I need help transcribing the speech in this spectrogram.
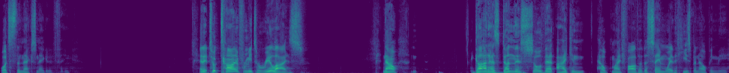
What's the next negative thing? And it took time for me to realize now, God has done this so that I can help my father the same way that he's been helping me.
